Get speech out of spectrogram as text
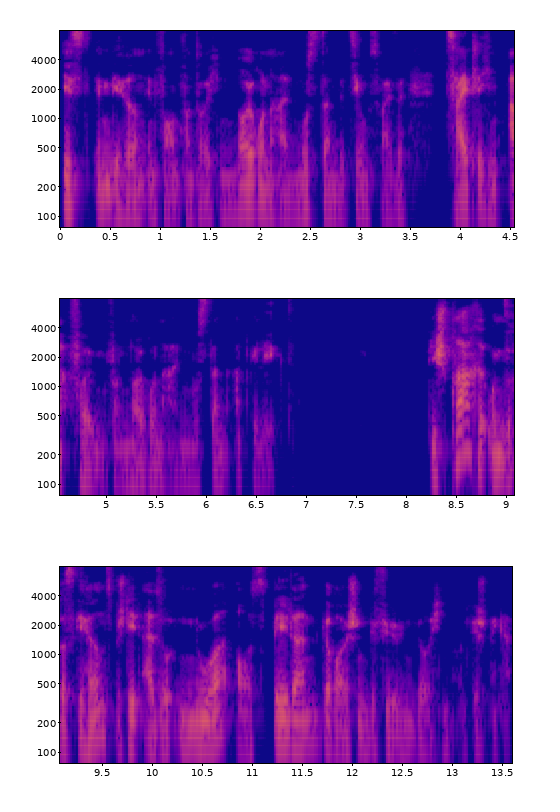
ist im Gehirn in Form von solchen neuronalen Mustern bzw. zeitlichen Abfolgen von neuronalen Mustern abgelegt. Die Sprache unseres Gehirns besteht also nur aus Bildern, Geräuschen, Gefühlen, Gerüchen und Geschmäckern.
